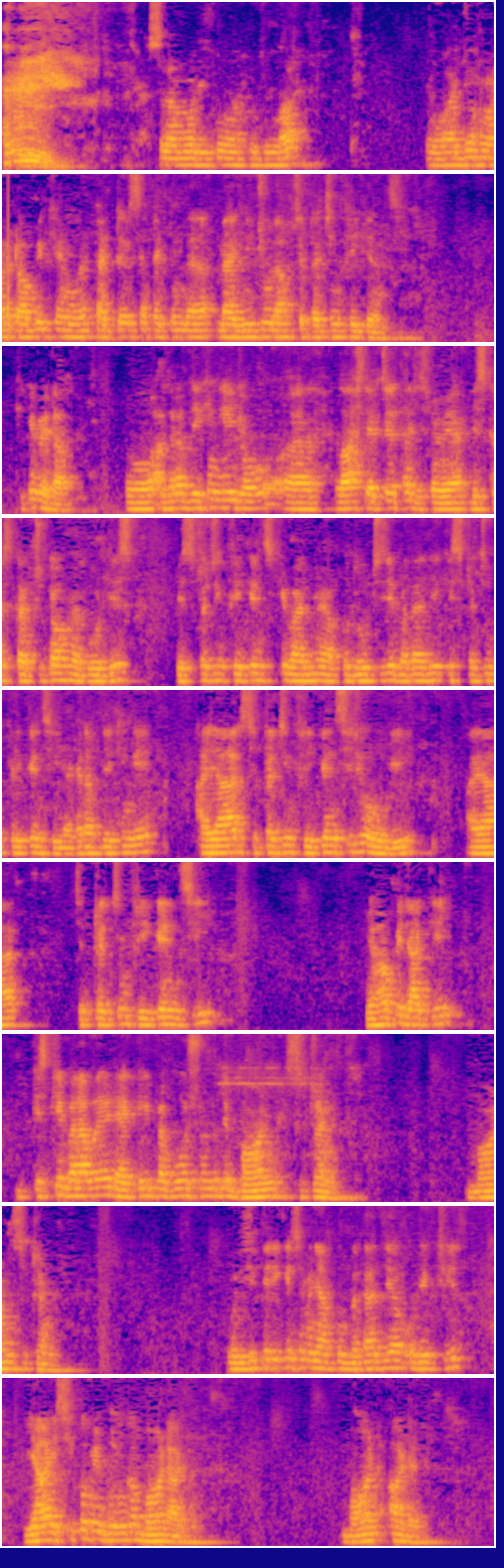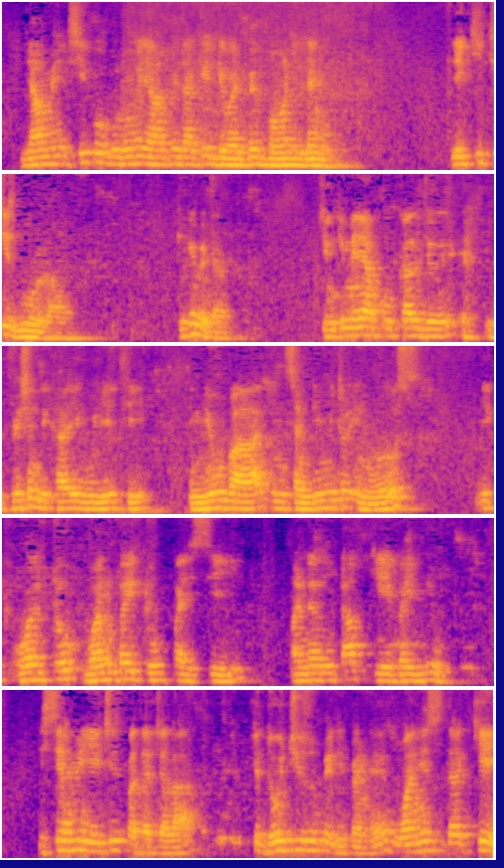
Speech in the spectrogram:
अस्सलाम वालेकुम वरहमतुल्लाह तो आज जो हमारा टॉपिक है, वो है factors affecting the magnitude of stretching frequency ठीक है बेटा? तो अगर आप देखेंगे जो लास्ट लेक्चर था, जिसमें मैं डिस्कस कर चुका हूँ अबाउट दिस स्ट्रेचिंग फ्रीक्वेंसी के बारे में आपको दो चीज़ें बता दी कि स्ट्रेचिंग फ्रीक्वेंसी अगर आप देखेंगे आई आर स्ट्रेचिंग फ्रीक्वेंसी जो होगी आई आर स्ट्रेचिंग फ्रीक्वेंसी यहाँ पे जाके किसके बराबर है? Directly proportional to the bond strength bond strength और इसी तरीके से मैंने आपको बता दिया। और एक चीज़, या इसी को मैं बोलूँगा बॉन्ड ऑर्डर बॉन्ड ऑर्डर या मैं इसी को बोलूँगा यहाँ पे जाके डिवाइड बाई बॉन्ड लेंथ एक ही चीज़ बोल रहा हूँ। ठीक है बेटा? क्योंकि मैंने आपको कल जो इक्वेशन दिखाई वो ये थी nu bar in centimetre inverse equal to one by two pi c under root of k by mu इससे हमें ये चीज़ पता चला कि दो चीज़ों पे डिपेंड है। One is the k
